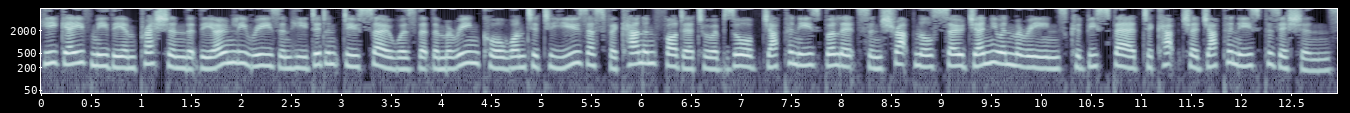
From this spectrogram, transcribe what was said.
He gave me the impression that the only reason he didn't do so was that the Marine Corps wanted to use us for cannon fodder to absorb Japanese bullets and shrapnel so genuine Marines could be spared to capture Japanese positions.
